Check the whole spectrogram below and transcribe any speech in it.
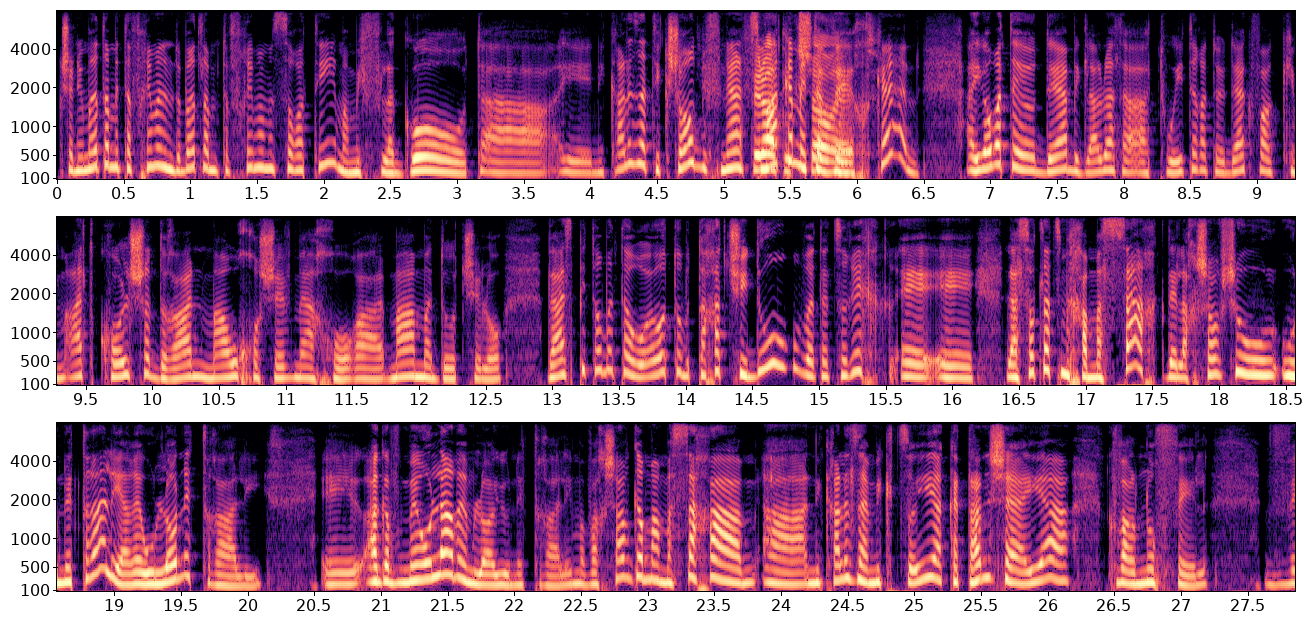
כשאני אומרת המתווכים, אני מדברת על המתווכים המסורתיים, המפלגות, ה, אה, נקרא לזה התקשורת בפני עצמה. כמתווך. כן. היום אתה יודע, בגלל הטוויטר, אתה יודע כבר כמעט כל שדרן מה הוא חושב מאחורה, מה העמדות שלו, ואז פתאום אתה רואה אותו תחת שידור, ואתה צריך אה, אה, לעשות לעצמך מסך כדי לחשוב שהוא הוא ניטרלי, הרי הוא לא ניטרלי. אה, אגב, מעולם הם לא היו ניטרלים, אבל עכשיו גם המסך, ה, ה, נקרא לזה המקצועי הקטן שהיה, כבר נופל. ו,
